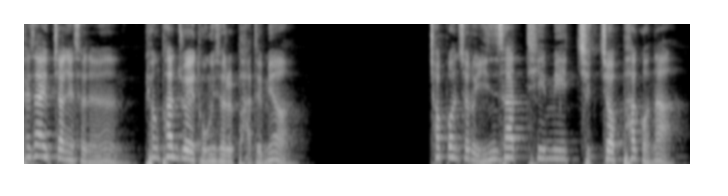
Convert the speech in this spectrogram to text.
회사 입장에서는 평판조의 동의서를 받으면 첫 번째로 인사팀이 직접 하거나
